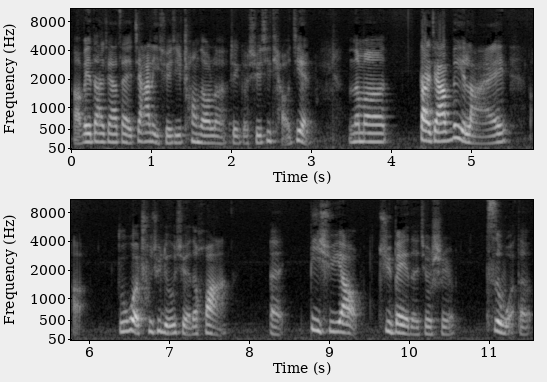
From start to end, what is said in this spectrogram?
啊，为大家在家里学习创造了这个学习条件。那么大家未来啊，如果出去留学的话，呃，必须要具备的就是自我的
